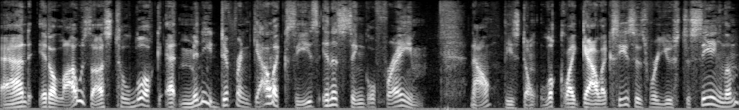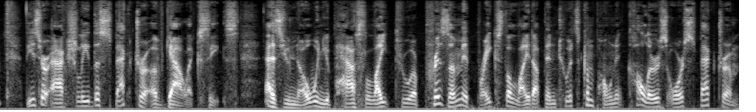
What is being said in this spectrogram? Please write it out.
And it allows us to look at many different galaxies in a single frame. Now these don't look like galaxies as we're used to seeing them. These are actually the spectra of galaxies. As you know, when you pass light through a prism, it breaks the light up into its component colors or spectrum.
